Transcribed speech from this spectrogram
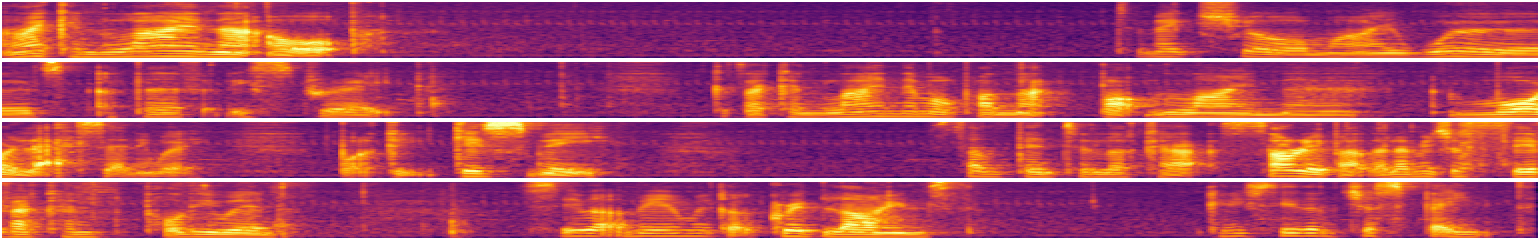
and I can line that up make sure my words are perfectly straight because I can line them up on that bottom line there more or less anyway but it gives me something to look at. Sorry about that. Let me just see if I can pull you in. See what I mean? We've got grid lines. Can you see them just faint?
